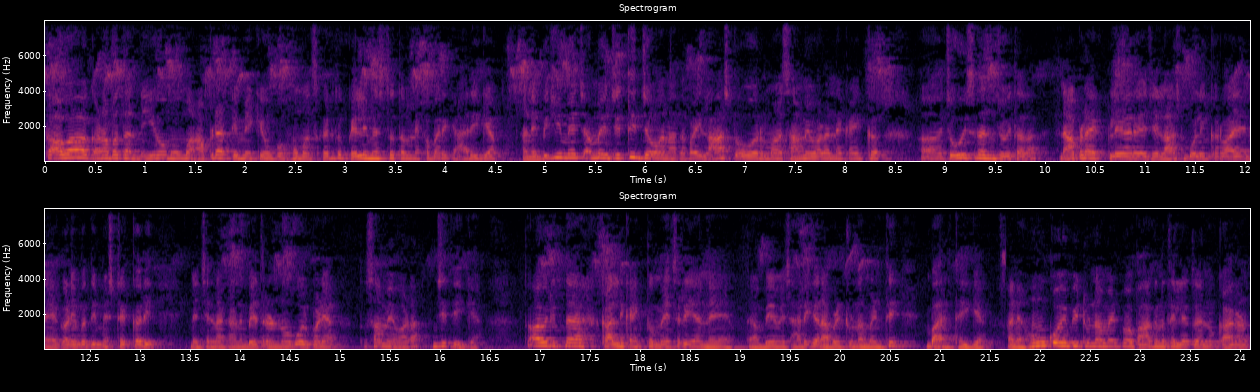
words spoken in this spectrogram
તો આવા ઘણા બધા નિયમોમાં આપણા ટીમે કેવું પરફોર્મન્સ કર્યું. તો પહેલી મેચ તો તમને ખબર કે હારી ગયા અને બીજી મેચ અમે જીતી જ જવાના હતા. ભાઈ લાસ્ટ ઓવરમાં સામેવાળાને કંઈક ચોવીસ રન જોઈતા હતા. અને આપણા એક પ્લેયરે જે લાસ્ટ બોલિંગ કરવા આવ્યા ને ઘણી બધી મિસ્ટેક કરી ને જેના કારણે બે ત્રણ નો બોલ પડ્યા. તો સામેવાળા જીતી ગયા. તો આવી રીતના કાલની કંઈક તો મેચ રહી અને બે મેચ હારી ગયા આપણે ટુર્નામેન્ટથી બહાર થઈ ગયા. અને હું કોઈ બી ટુર્નામેન્ટમાં ભાગ નથી લેતો એનું કારણ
